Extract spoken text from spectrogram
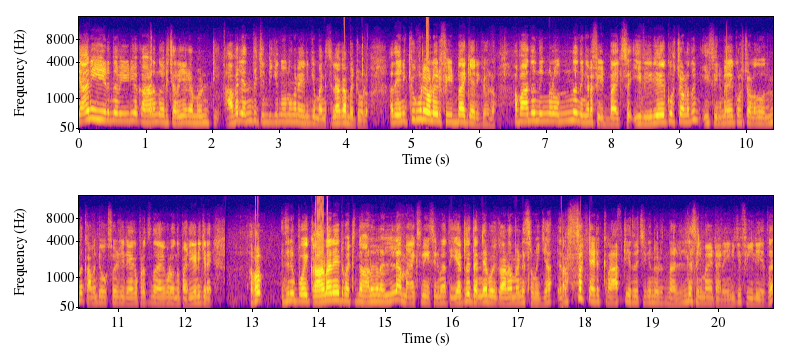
ഞാൻ ഈ ഇടുന്ന വീഡിയോ കാണുന്ന ഒരു ചെറിയ കമ്മ്യൂണിറ്റി അവരെന്ത് ചിന്തിക്കുന്നു എന്നും കൂടെ എനിക്ക് മനസ്സിലാക്കാൻ പറ്റുള്ളൂ. അത് എനിക്കും കൂടെ ഉള്ള ഒരു ഫീഡ്ബാക്ക് ആയിരിക്കുമല്ലോ. അപ്പോൾ അത് നിങ്ങളൊന്ന് നിങ്ങളുടെ ഫീഡ്ബാക്ക്സ് ഈ വീഡിയോയെക്കുറിച്ചുള്ളതും ഈ സിനിമയെക്കുറിച്ചുള്ളതും ഒന്ന് കമന്റ് ബോക്സ് വഴി രേഖപ്പെടുത്തുന്ന കാര്യം ഒന്ന് പരിഗണിക്കണേ. അപ്പം ഇതിന് പോയി കാണാനായിട്ട് പറ്റുന്ന ആളുകളെല്ലാം മാക്സിമം ഈ സിനിമ തിയേറ്ററിൽ തന്നെ പോയി കാണാൻ വേണ്ടി ശ്രമിക്കുക. പെർഫെക്റ്റ് ആയിട്ട് ക്രാഫ്റ്റ് ചെയ്ത് വെച്ചിരിക്കുന്ന ഒരു നല്ല സിനിമ ആയിട്ടാണ് എനിക്ക് ഫീൽ ചെയ്തത്.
